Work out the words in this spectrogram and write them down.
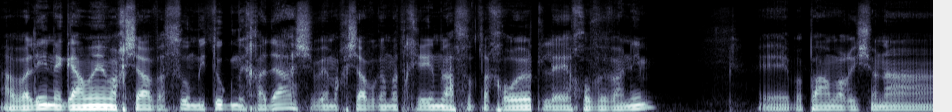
אבל הנה, גם הם עכשיו עשו מיתוג מחדש, והם עכשיו גם מתחילים לעשות תחרויות לחובבנים. אה, בפעם הראשונה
